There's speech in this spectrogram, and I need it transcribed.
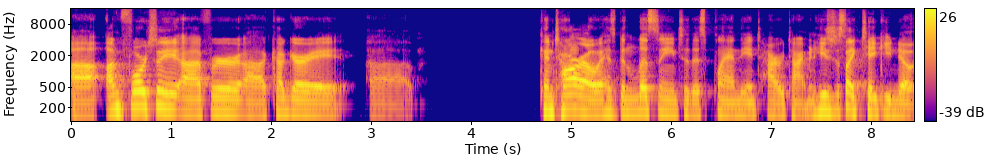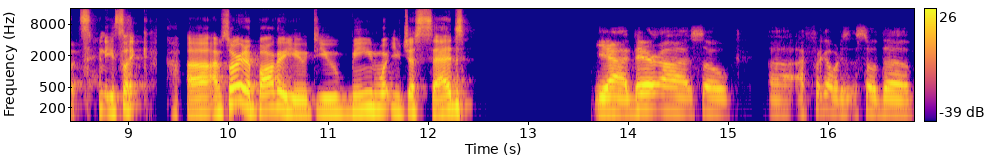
Uh, unfortunately uh, for uh, Kagure, uh, Kentaro has been listening to this plan the entire time, and he's just like taking notes. And he's like, uh, "I'm sorry to bother you. Do you mean what you just said?" Yeah, they're uh so uh I forgot what is. So the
